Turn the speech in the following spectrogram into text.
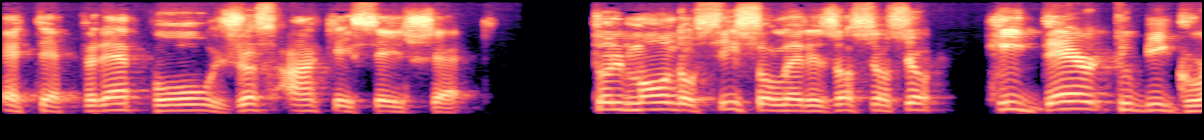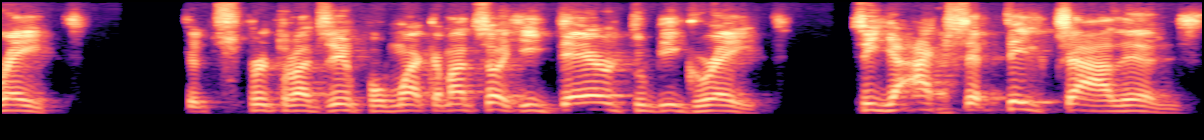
était prête pour juste encaisser le chèque. Tout le monde aussi sur les réseaux sociaux, he dared to be great. Tu peux traduire pour moi comment ça? He dared to be great. il a accepté le challenge.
